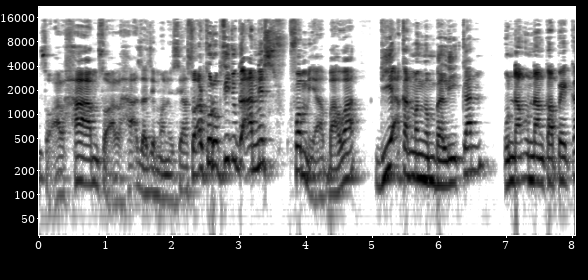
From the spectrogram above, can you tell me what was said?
Soal HAM soal hak asasi manusia soal korupsi juga Anies firm ya bahwa dia akan mengembalikan undang-undang KPK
